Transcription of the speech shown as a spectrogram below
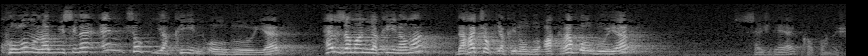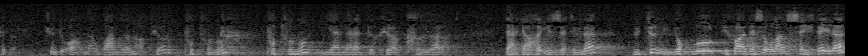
Kulun Rabbisine en çok yakın olduğu yer, her zaman yakın ama daha çok yakın olduğu, akrap olduğu yer secdeye kapanışıdır. Çünkü o anda varlığını atıyor, putunu, putunu yerlere döküyor, kırıyor artık. Dergahı izzetinde bütün yokluğu ifadesi olan secdeyle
